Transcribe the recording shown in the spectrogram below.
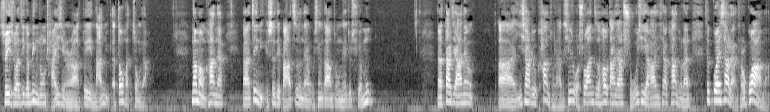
所以说这个命中财星啊，对男女啊都很重要。那么我看呢，啊，这女士的八字呢，五行当中呢就缺木。那大家呢，啊，一下就看出来了。其实我说完之后，大家熟悉啊，一下看出来了。这官煞两头挂嘛，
